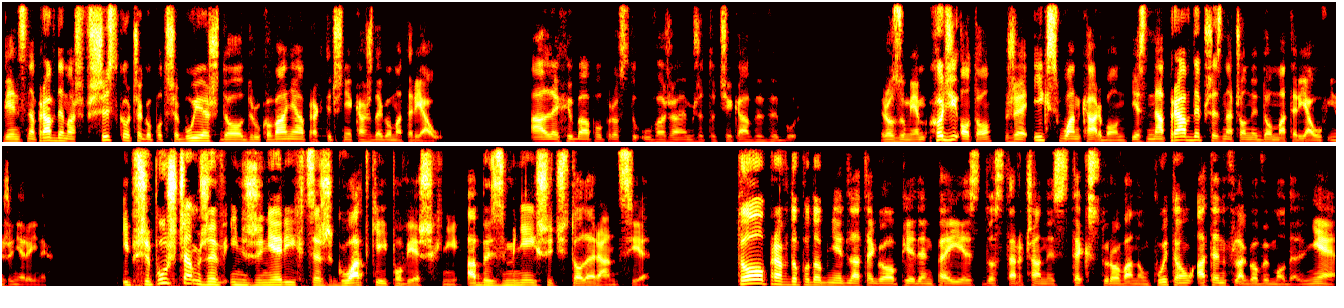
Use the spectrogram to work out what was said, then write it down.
Więc naprawdę masz wszystko, czego potrzebujesz do drukowania praktycznie każdego materiału. Ale chyba po prostu uważałem, że to ciekawy wybór. Rozumiem. Chodzi o to, że X1 Carbon jest naprawdę przeznaczony do materiałów inżynieryjnych. I przypuszczam, że w inżynierii chcesz gładkiej powierzchni, aby zmniejszyć tolerancję. To prawdopodobnie dlatego P1P jest dostarczany z teksturowaną płytą, a ten flagowy model nie.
